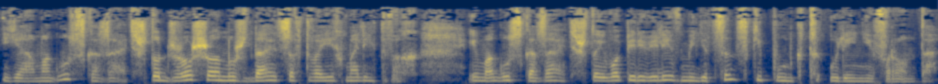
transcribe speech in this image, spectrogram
Я могу сказать, что Джошуа нуждается в твоих молитвах, и могу сказать, что его перевели в медицинский пункт у линии фронта.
